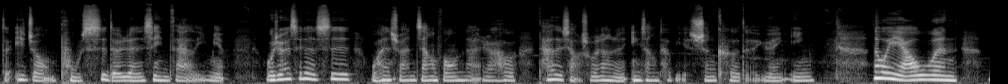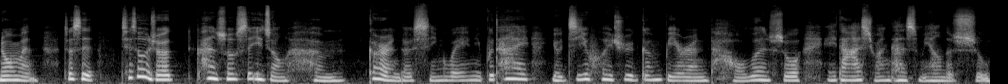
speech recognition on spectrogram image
的一种普世的人性在里面。我觉得这个是我很喜欢江峰南，然后他的小说让人印象特别深刻的原因。那我也要问 Norman，就是其实我觉得看书是一种很个人的行为，你不太有机会去跟别人讨论说，诶，大家喜欢看什么样的书？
